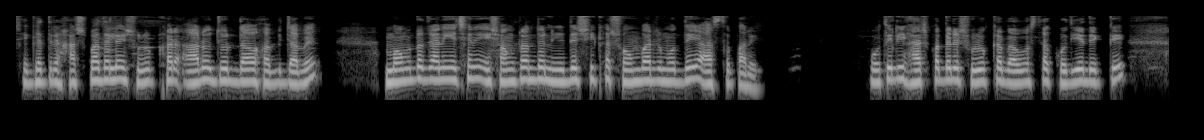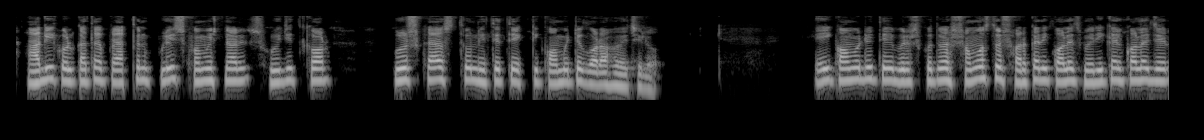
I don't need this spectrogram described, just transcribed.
সেক্ষেত্রে হাসপাতালে সুরক্ষার আরও জোর দেওয়া হবে, যাবে। মমতা জানিয়েছেন এই সংক্রান্ত নির্দেশিকা সোমবারের মধ্যেই আসতে পারে। প্রতিটি হাসপাতালে সুরক্ষা ব্যবস্থা খতিয়ে দেখতে আগে কলকাতায় প্রাক্তন পুলিশ কমিশনার সুরজিৎ কর পুরস্কারস্থ নেতৃত্বে একটি কমিটি গড়া হয়েছিল। এই কমিটিতে বৃহস্পতিবার সমস্ত সরকারি কলেজ, মেডিকেল কলেজের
